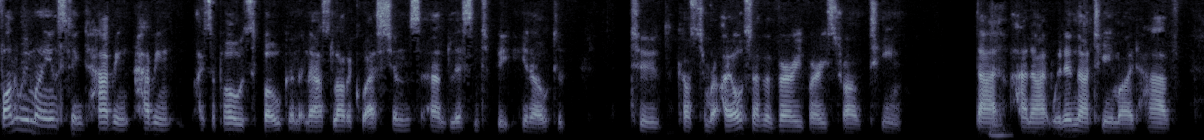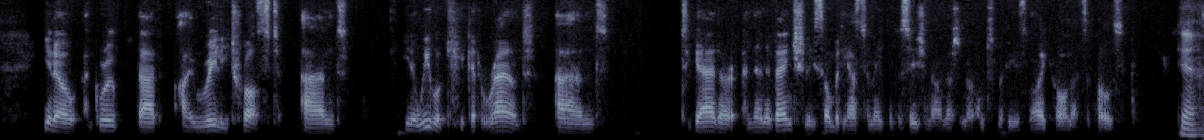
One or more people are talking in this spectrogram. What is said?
following my instinct, having having I suppose spoken and asked a lot of questions and listened to be you know to to the customer. I also have a very very strong team that, yeah. and I, within that team, I'd have you know a group that I really trust, and you know we will kick it around and together, and then eventually somebody has to make a decision on it, and ultimately it's my call, I suppose. Yeah.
